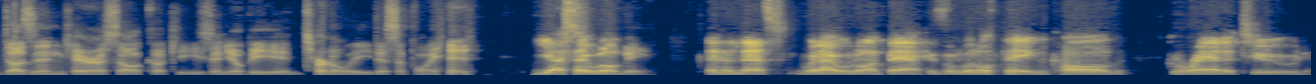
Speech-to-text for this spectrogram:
dozen carousel cookies, and you'll be internally disappointed. Yes, I will be. And then that's what I would want back is a little thing called gratitude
